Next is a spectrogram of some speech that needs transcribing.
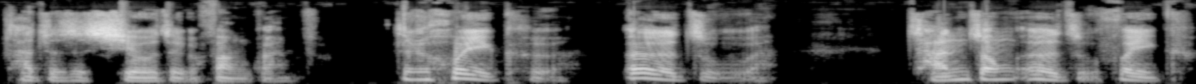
他就是修这个放观法。这个慧可二祖啊，禅宗二祖慧可，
